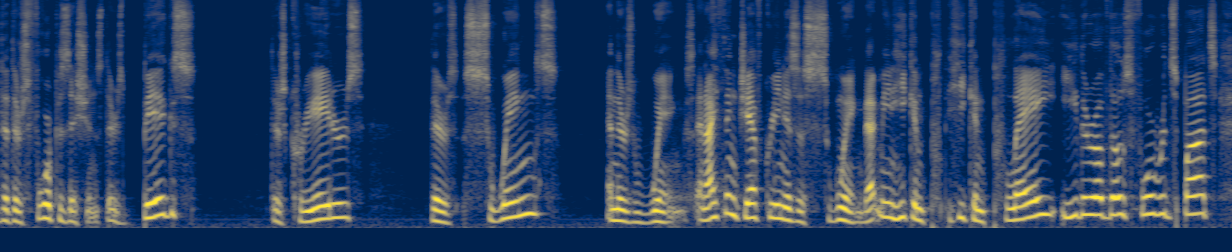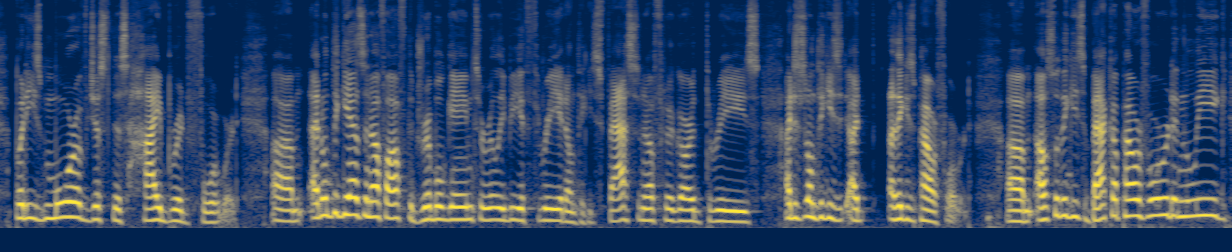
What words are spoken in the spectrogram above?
that there's four positions. There's bigs, there's creators, there's swings, and there's wings. And I think Jeff Green is a swing. That means he can he can play either of those forward spots, but he's more of just this hybrid forward. Um, I don't think he has enough off the dribble game to really be a three. I don't think he's fast enough to guard threes. I just don't think he's. I, I think he's a power forward. Um, I also think he's a backup power forward in the league.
